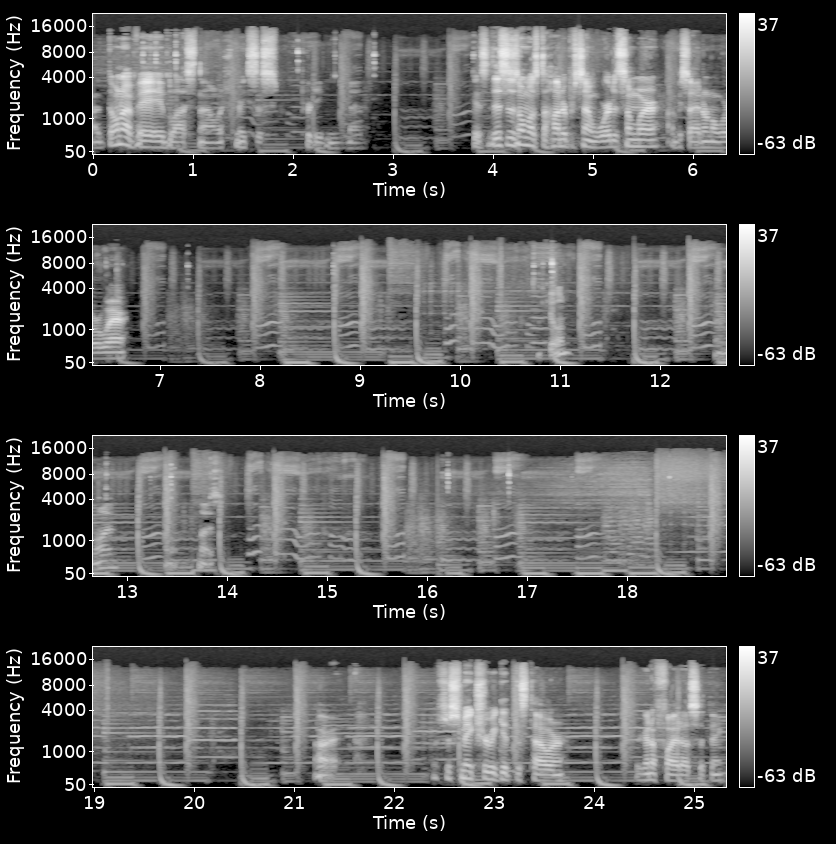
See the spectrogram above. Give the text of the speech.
I don't have AA Blast now, which makes this pretty mad. Because this is almost 100% worded somewhere. Obviously, I don't know where where. Kill him? Never mind. Oh, nice. Alright. Let's just make sure we get this tower. They're gonna fight us, I think.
